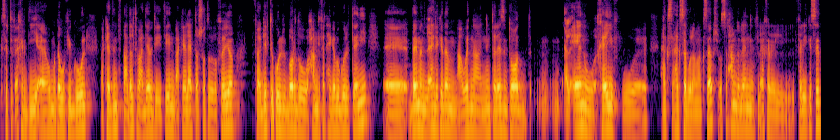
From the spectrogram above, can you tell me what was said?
كسبت في آخر دقيقة هم جابوا فيك جول. بعد كده أنت تعادلت بعد دقيقه ودقيقتين بعد كده لعبت اشواط اضافيه فجبت جول برضه حمدي فتحي جاب الجول الثاني دايما الأهلي كده معودنا إن أنت لازم تقعد قلقان وخايف وهكسب ولا ما اكسبش بس الحمد لله إن في الآخر الفريق كسب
